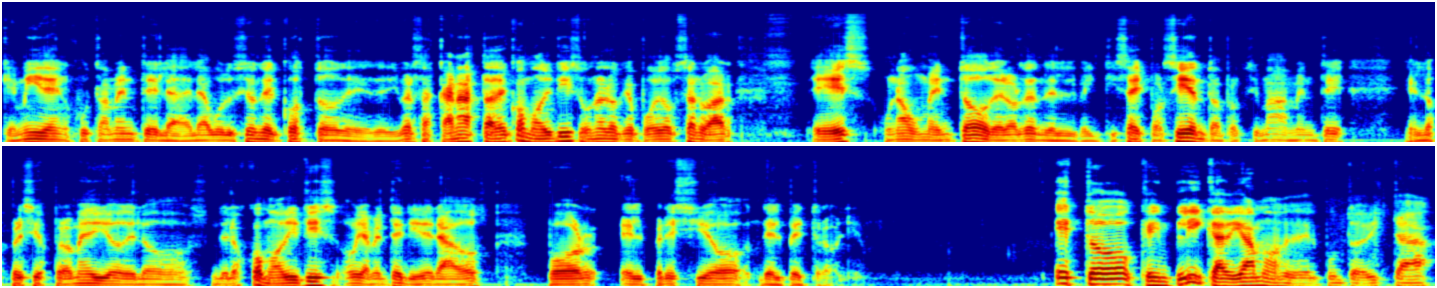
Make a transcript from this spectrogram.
que miden justamente la, evolución del costo de, diversas canastas de commodities, uno lo que puede observar es un aumento del orden del 26% aproximadamente en los precios promedio de los, de los commodities, obviamente liderados por el precio del petróleo. Esto que implica, digamos, desde el punto de vista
